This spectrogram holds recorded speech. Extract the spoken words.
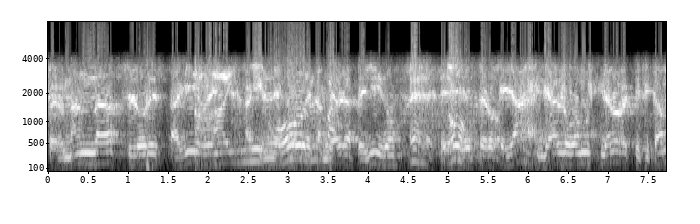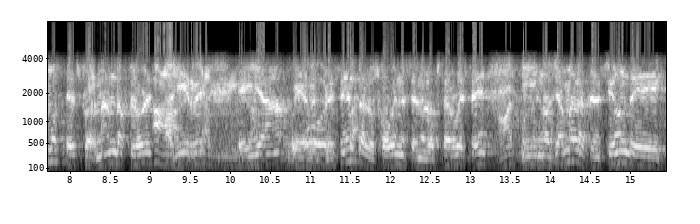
Fernanda Flores Aguirre, Ay, a quien le acabo de cambiar el apellido, Eh, eh, no. pero que ya ya lo vamos ya lo rectificamos. Es Fernanda Flores Ay, Aguirre. Ella eh, representa a los jóvenes en el Obsérvese y nos llama la atención de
